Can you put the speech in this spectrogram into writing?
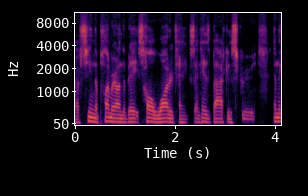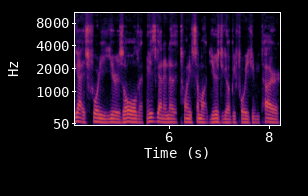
I've seen the plumber on the base haul water tanks and his back is screwed. And the guy's 40 years old and he's got another 20 some odd years to go before he can retire.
